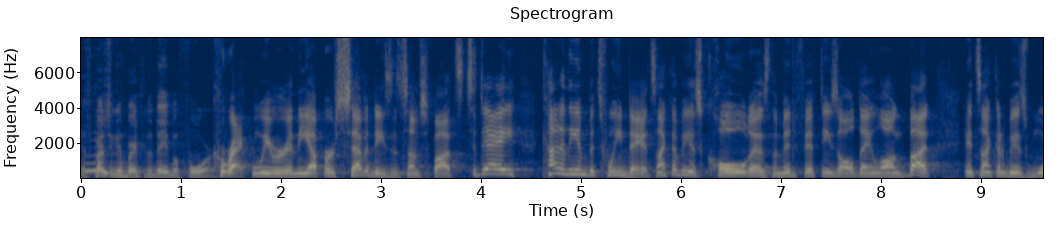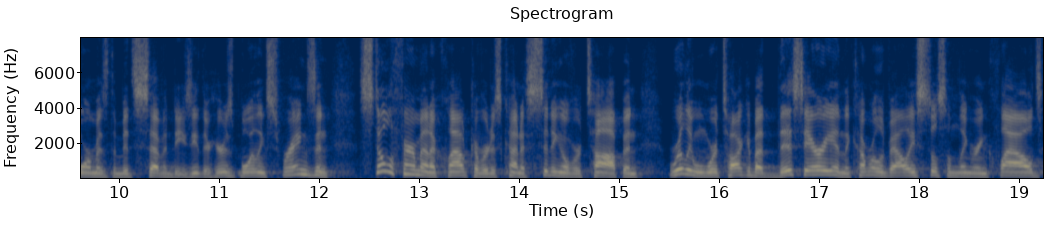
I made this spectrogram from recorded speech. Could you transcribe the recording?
especially compared to the day before. Correct. We were in the upper 70s in some spots. Today, kind of the in between day. It's not going to be as cold as the mid 50s all day long, but it's not going to be as warm as the mid 70s either. Here's Boiling Springs, and still a fair amount of cloud cover just kind of sitting over top. And really, when we're talking about this area in the Cumberland Valley, still some lingering clouds,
